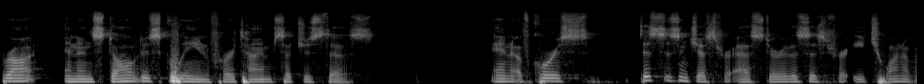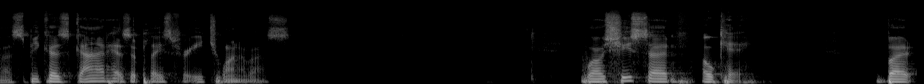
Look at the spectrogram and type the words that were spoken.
brought and installed as queen for a time such as this? And of course, this isn't just for Esther, this is for each one of us because God has a place for each one of us. Well, she said, Okay, but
